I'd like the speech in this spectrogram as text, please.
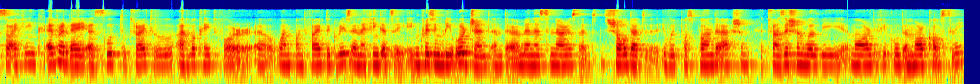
So I think every day is good to try to advocate for uh, 1.5 degrees, and I think it's increasingly urgent. And there are many scenarios that show that uh, if we postpone the action, the transition will be more difficult and more costly.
